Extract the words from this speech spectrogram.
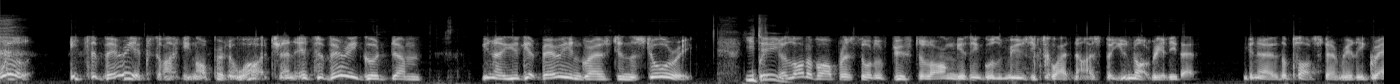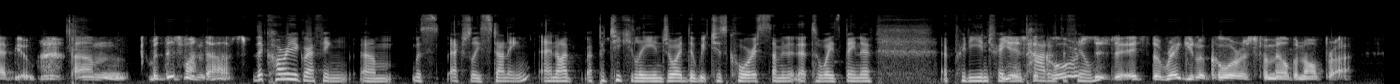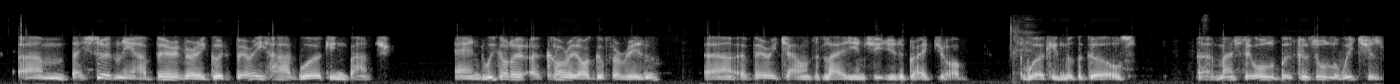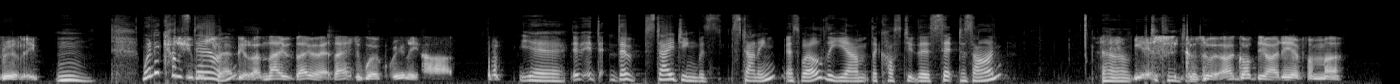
well, it's a very exciting opera to watch, and it's a very good. Um, you know, you get very engrossed in the story. you do A lot of operas sort of drift along. You think, well, the music's quite nice, but you're not really that. You know, the plots don't really grab you. Um, but this one does. The choreographing um, was actually stunning, and I particularly enjoyed the Witches' Chorus. I mean, that's always been a, a pretty intriguing Yes, part the of the chorus film. is the, it's the regular chorus for Melbourne Opera. Um, they certainly are very, very good, very hard-working bunch. And we got a, a choreographer in, uh, a very talented lady, and she did a great job working with the girls. Uh, mostly all because all the witches really. When it comes She was down, fabulous, and they they they had to work really hard. yeah, it, it, the staging was stunning as well. The um, the costume, the set design. Uh, Yes, because I got the idea from uh,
